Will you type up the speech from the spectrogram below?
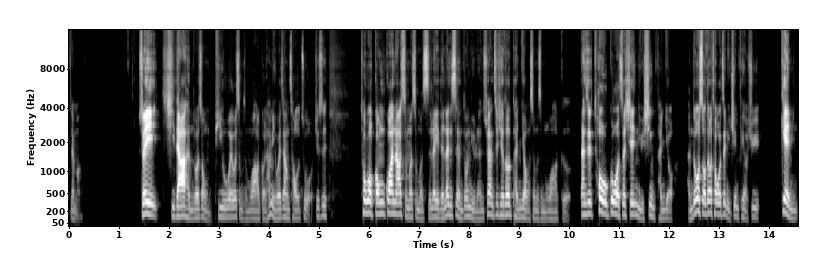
那么，所以其他很多这种 PUA 或什么什么挖沟，他们也会这样操作，就是。透过公关啊，什么什么之类的，认识很多女人。虽然这些都是朋友，什么什么挖哥，但是透过这些女性朋友，很多时候都透过这女性朋友去 gain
